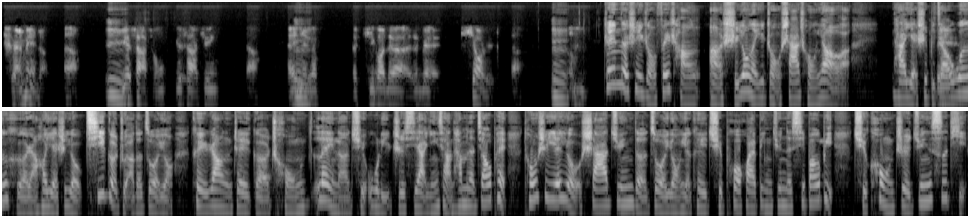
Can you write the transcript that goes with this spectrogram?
全面的，啊，嗯，又杀虫又杀菌，啊，还有那个。呃，提高的那个效率啊，嗯，真的是一种非常啊实用的一种杀虫药啊。它也是比较温和，然后也是有七个主要的作用，可以让这个虫类呢去物理窒息啊，影响它们的交配，同时也有杀菌的作用，也可以去破坏病菌的细胞壁，去控制菌丝体，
